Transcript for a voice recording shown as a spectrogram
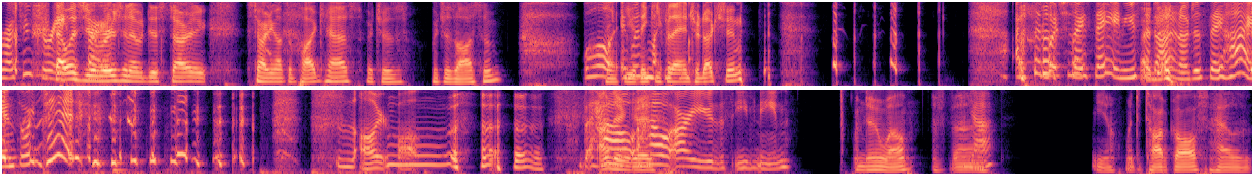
We're off to a great that was your start. version of just starting starting off the podcast, which was which is awesome. Well, Thank it you, was thank my- you for that introduction. I said, "What should I say?" And you said, know. "I don't know, just say hi." And so I did. this is all your fault. But how how are you this evening? I'm doing well. I've, uh, yeah. You know, went to Top Golf, had a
